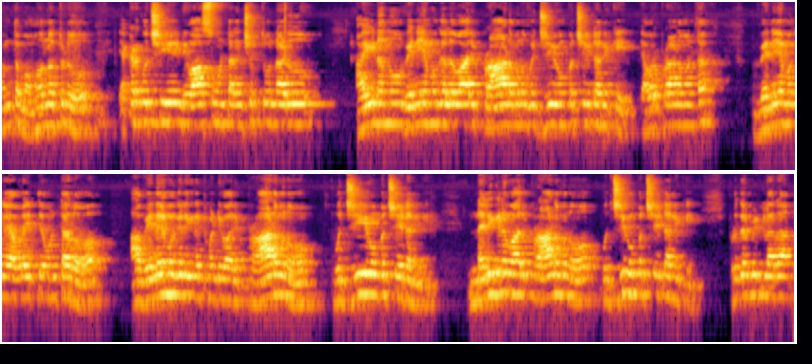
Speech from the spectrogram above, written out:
అంత మహోన్నతుడు ఎక్కడికి వచ్చి నివాసం ఉంటానని చెప్తూ ఉన్నాడు. అయినను వినయము గల వారి ప్రాణమును ఉజ్జీవింప చేయడానికి ఎవరి ప్రాణం అంట వినయముగా ఎవరైతే ఉంటారో ఆ వినయము కలిగినటువంటి వారి ప్రాణమును ఉజ్జీవింప చేయడానికి నలిగిన వారి ప్రాణమును ఉజ్జీవింప చేయడానికి. హృదయమిట్లారా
